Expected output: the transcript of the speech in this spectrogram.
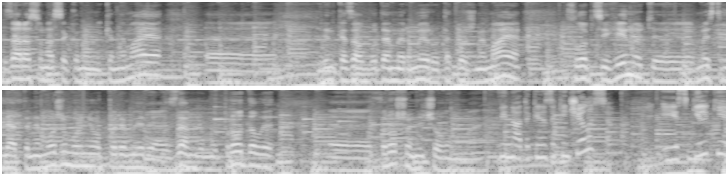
Зараз у нас економіки немає. Е, він казав, буде мир миру, також немає. Хлопці гинуть, е, ми стріляти не можемо у нього перемиря, землю ми продали. Е, хорошого нічого немає. Війна таки не закінчилася. І скільки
